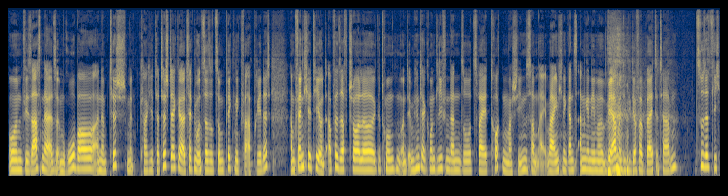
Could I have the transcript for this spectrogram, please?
Und wir saßen da also im Rohbau an einem Tisch mit karierter Tischdecke, als hätten wir uns da so zum Picknick verabredet, haben Fencheltee und Apfelsaftschorle getrunken und im Hintergrund liefen dann so zwei Trockenmaschinen. Das war eigentlich eine ganz angenehme Wärme, die die da verbreitet haben. Zusätzlich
